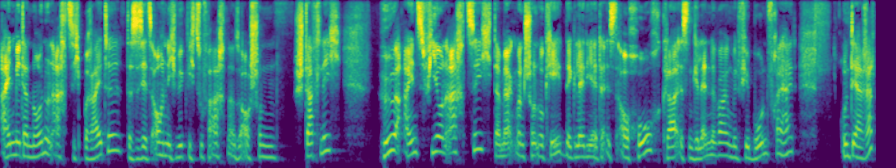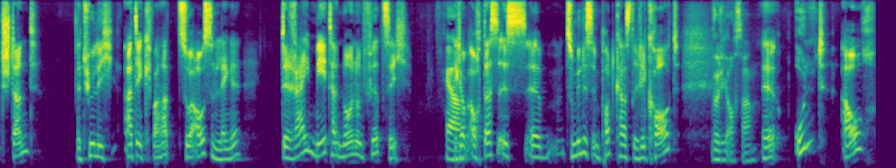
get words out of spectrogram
1,89 Meter Breite, das ist jetzt auch nicht wirklich zu verachten, also auch schon stattlich. Höhe 1,84, da merkt man schon, okay, der Gladiator ist auch hoch, klar, ist ein Geländewagen mit viel Bodenfreiheit. Und der Radstand, natürlich adäquat zur Außenlänge, 3,49 Meter. Ja, Ich glaube, auch das ist äh, zumindest im Podcast Rekord. würde ich auch sagen. Äh, und auch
